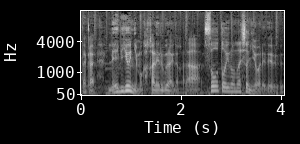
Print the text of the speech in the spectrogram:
だからレビューにも書かれるぐらいだから相当いろんな人に言われてる。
